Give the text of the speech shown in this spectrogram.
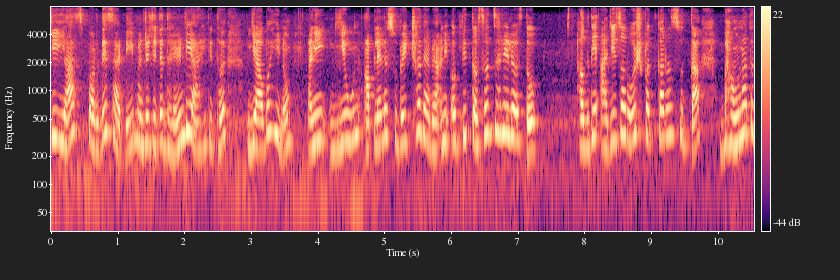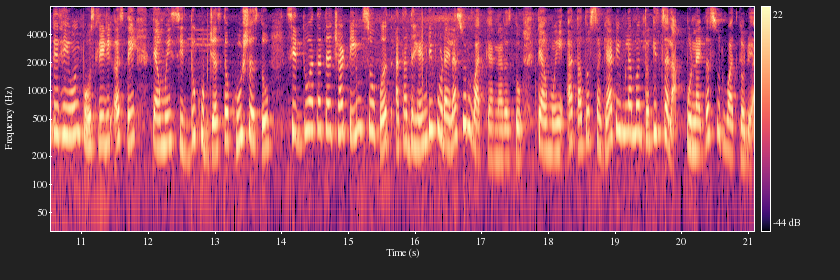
की या स्पर्धेसाठी म्हणजे जिथे दहंडी आहे तिथं यावं हिनं आणि येऊन आपल्याला शुभेच्छा द्याव्या. आणि अगदी तसंच झालेलं असतं. अगदी आजीचा रोष पत्कारून सुद्धा भावना तर तिथे येऊन पोचलेली असते. त्यामुळे सिद्धू खूप जास्त खुश असतो. सिद्धू आता त्याच्या टीमसोबत आता दहंडी फोडायला सुरुवात करणार असतो. त्यामुळे आता तो सगळ्या टीमला म्हणतो की चला पुन्हा एकदा सुरुवात करूया.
